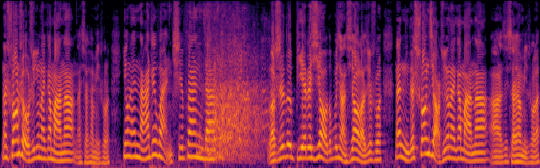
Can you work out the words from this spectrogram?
那双手是用来干嘛呢？那小小米说用来拿着碗吃饭的。老师都憋着笑，都不想笑了，就说：“那你的双脚是用来干嘛呢？”啊，这小小米说了：“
